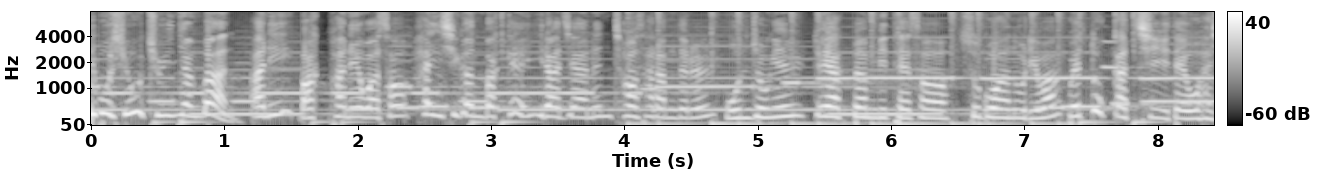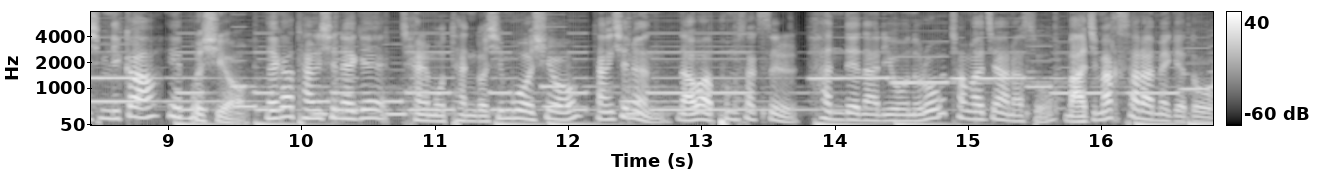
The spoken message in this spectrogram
이보시오 주인 양반. 아니 막판에 와서 한 시간밖에 일하지 않은 저 사람들을 온종일 떼약변 밑에서 수고한 우리와 왜 똑같이 대우하십니까? 해보시오. 내가 당신에게 잘못한 것이 무엇이오? 당신은 나와 품삯을 한 데나리온으로 정하지 않았소. 마지막 사람에게도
